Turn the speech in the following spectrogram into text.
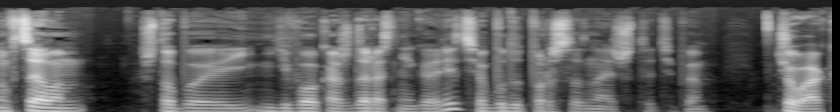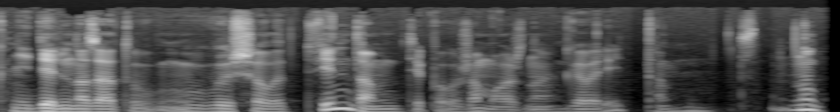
Ну, в целом, чтобы его каждый раз не говорить, все будут просто знать, что, типа, чувак, неделю назад вышел этот фильм, там, типа, уже можно говорить, там, ну,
